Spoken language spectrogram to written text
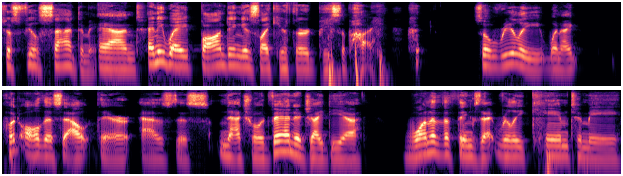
just feels sad to me. And anyway, bonding is like your third piece of pie. so really, when I put all this out there as this natural advantage idea, one of the things that really came to me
